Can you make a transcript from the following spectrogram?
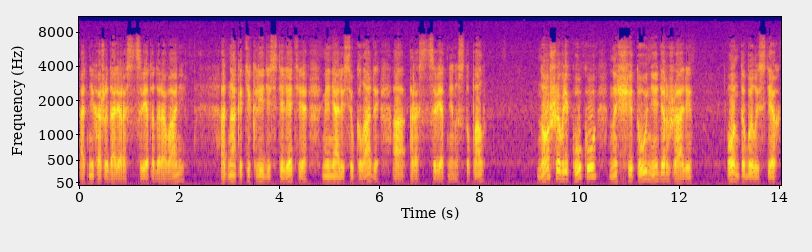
от них ожидали расцвета дарований. Однако текли десятилетия, менялись уклады, а расцвет не наступал. Но Шеврикуку на счету не держали. Он-то был из тех,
